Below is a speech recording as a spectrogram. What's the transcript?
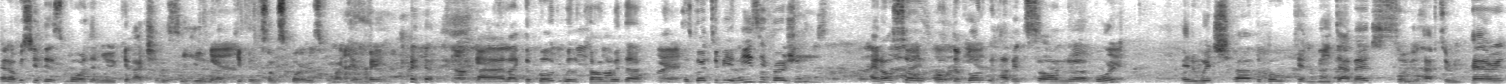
and obviously there's more than you can actually see here. But Yeah. I'm keeping some spoilers for my campaign. Okay. uh, like the boat will come with a. Yes. It's going to be an easy version, and also uh, the boat yeah. will have its own uh, board Yeah. in which uh, the boat can be damaged, so you'll have to repair it.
